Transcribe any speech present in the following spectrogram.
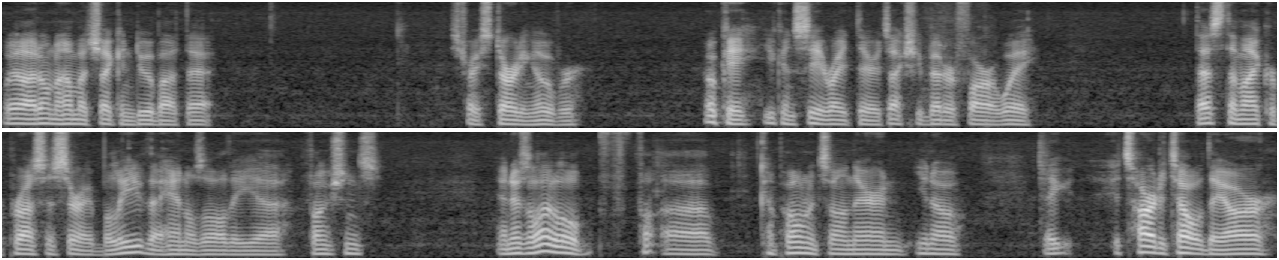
Well, I don't know how much I can do about that. Let's try starting over. Okay, you can see it right there. It's actually better far away. That's the microprocessor, I believe, that handles all the uh, functions. And there's a lot of little uh, components on there, and, you know, they, it's hard to tell what they are,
